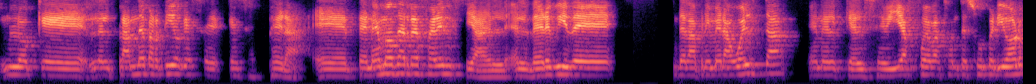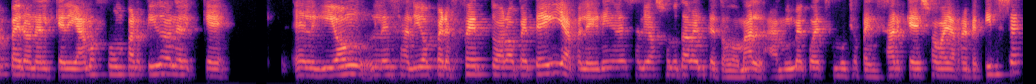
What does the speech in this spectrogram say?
lo que el plan de partido que se, que se espera. Eh, tenemos de referencia el, el derby de, de, la primera vuelta, en el que el Sevilla fue bastante superior, pero en el que, digamos, fue un partido en el que el guion le salió perfecto a Lopetegui y a Pellegrini le salió absolutamente todo mal. A mí me cuesta mucho pensar que eso vaya a repetirse.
